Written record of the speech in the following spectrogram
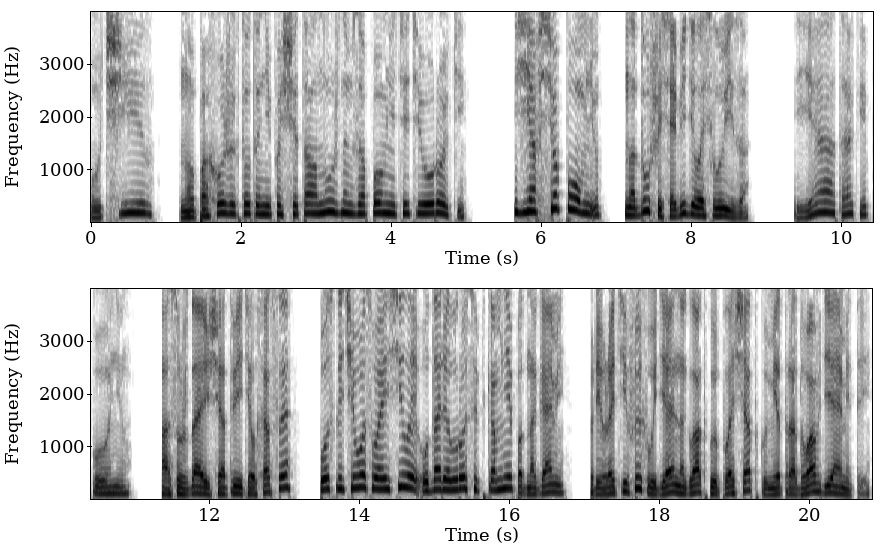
Учил, но, похоже, кто-то не посчитал нужным запомнить эти уроки. Я все помню, надувшись, обиделась Луиза. Я так и понял. Осуждающе ответил Хосе, после чего своей силой ударил россыпь камней под ногами, превратив их в идеально гладкую площадку метра два в диаметре.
